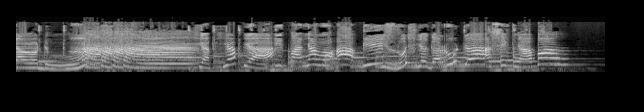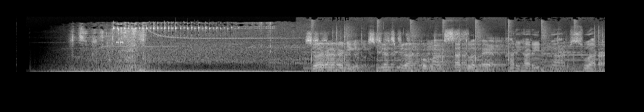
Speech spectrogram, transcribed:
Kalau denger, siap-siap ya. Iklannya mau habis. Ilus ya Garuda. Asiknya apa? Suara Radio 99,1 FM Hari-hari dengar suara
